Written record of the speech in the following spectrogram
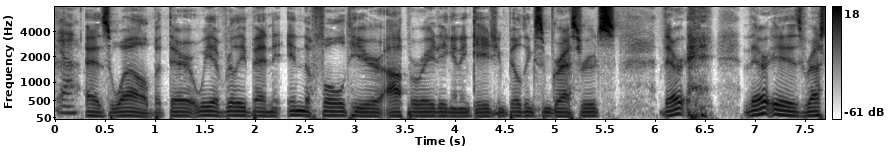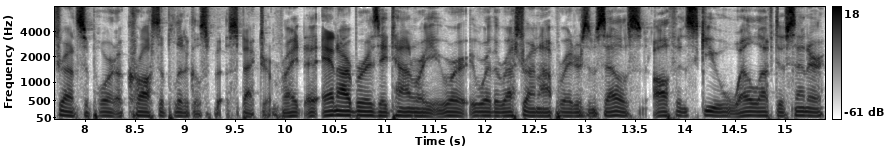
yeah. as well. But there, we have really been in the fold here, operating and engaging, building some grassroots. There, there is restaurant support across the political sp- spectrum, right? Uh, Ann Arbor is a town where, you, where where the restaurant operators themselves often skew well left of center,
